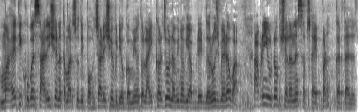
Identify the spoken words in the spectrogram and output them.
માહિતી ખૂબ જ સારી છે અને તમારા સુધી પહોંચાડી છે. વીડિયો ગમ્યો તો લાઇક કરજો. નવી નવી અપડેટ દરરોજ મેળવવા. આપણી યુટ્યુબ ચેનલને સબસ્ક્રાઇબ પણ કરતા જજો.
